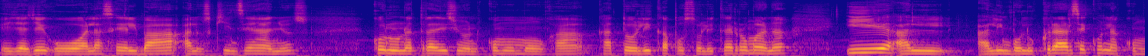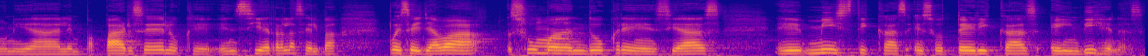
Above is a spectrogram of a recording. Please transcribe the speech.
Ella llegó a la selva a los 15 años con una tradición como monja católica, apostólica y romana, y al, al, involucrarse con la comunidad, al empaparse de lo que encierra la selva, pues ella va sumando creencias eh, místicas, esotéricas e indígenas.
